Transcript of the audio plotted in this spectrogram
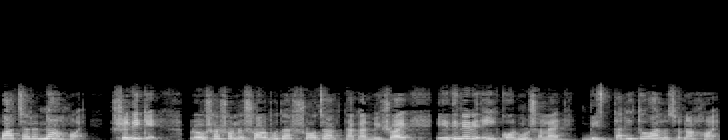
পাচার না হয়, সেদিকে প্রশাসন সর্বদা সজাগ থাকার বিষয়ে এদিনের এই কর্মশালায় বিস্তারিত আলোচনা হয়।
